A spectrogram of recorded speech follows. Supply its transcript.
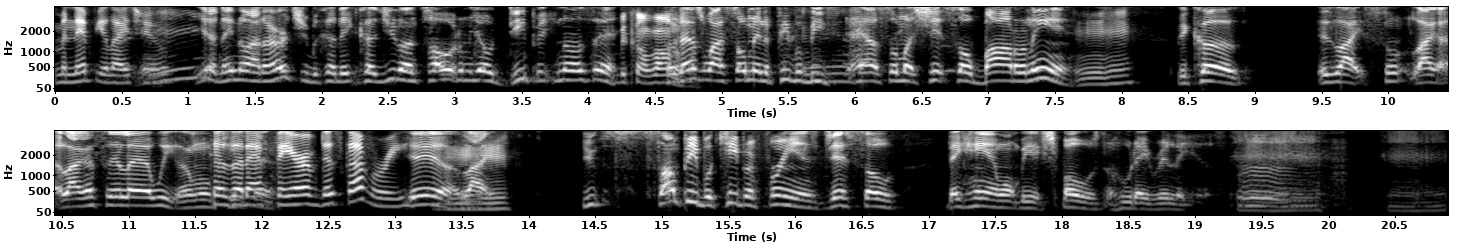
manipulate you. Yeah, they know how to hurt you because because you done told them your deeper. You know what I'm saying? become so that's why so many people be have so much shit so bottled in Mm-hmm. because it's like so, like like I said last week Because of that fear of discovery. Yeah, Mm-hmm. like you. Some people keeping friends just so their hand won't be exposed to who they really is. Mm-hmm.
